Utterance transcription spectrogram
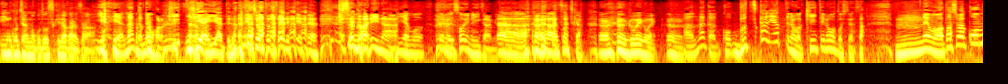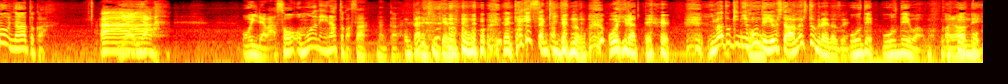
インコちゃんのこと好きだからさ。いやいや、なんかでもほら、聞いてたらいやいやってなんでちょっと照れてんだよ。気色悪いな。いやもう、そういうの、そういうのいいからみたいな。ああ、そっちか。うんごめんごめん。うん。あなんか、こう、ぶつかり合ってるのが聞いてる方としてはさ、うーん、でも私はこう思うなとか、いあやいや、おいらはそう思わねえなとかさ、なんか、誰聞いてんの？何たけしさん聞いてんの？オイラって。今時日本で言う人あの人ぐらいだぜ。おで、おではわからね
